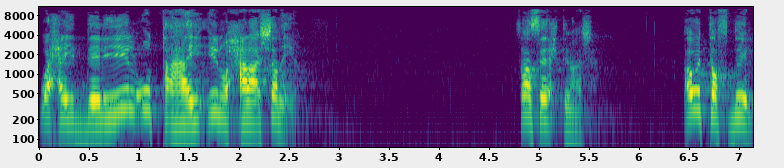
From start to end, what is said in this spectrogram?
waxay daliil u tahay inuu xalaashanayo saasay ixtimaasha aw itafdiil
